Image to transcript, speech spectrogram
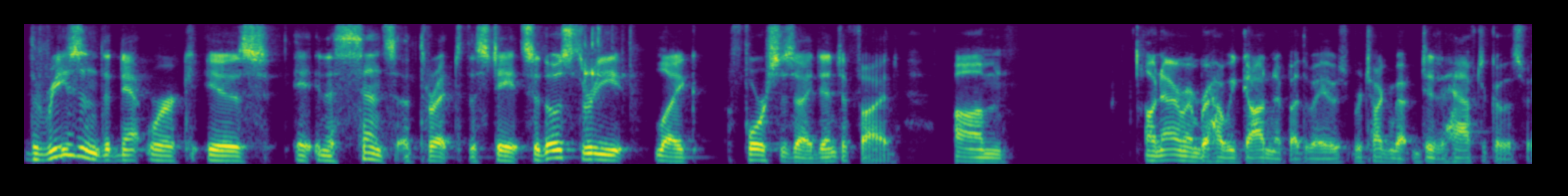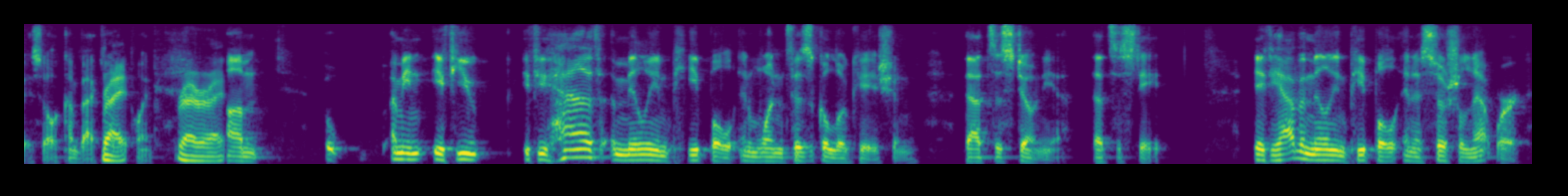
the reason the network is in a sense a threat to the state so those three like forces identified um oh now i remember how we got in it by the way was, we're talking about did it have to go this way so i'll come back to right. that point right right um i mean if you if you have a million people in one physical location that's estonia that's a state if you have a million people in a social network,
